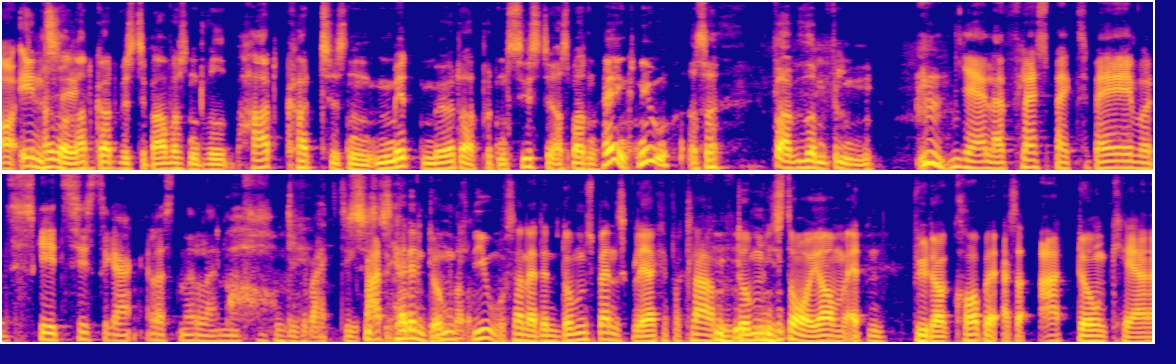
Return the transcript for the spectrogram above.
Og Det havde indtil... været ret godt, hvis det bare var sådan, du ved, hard cut til sådan midt murder på den sidste, og så bare sådan, hey, en kniv, og så bare videre med filmen. Ja, eller flashback tilbage, hvor det skete sidste gang, eller sådan eller andet. Oh, De kan bare, de kan bare tage den dumme kniv, sådan at den dumme spansk lærer kan forklare den dumme historie om, at den bytter kroppe. Altså, I don't care.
